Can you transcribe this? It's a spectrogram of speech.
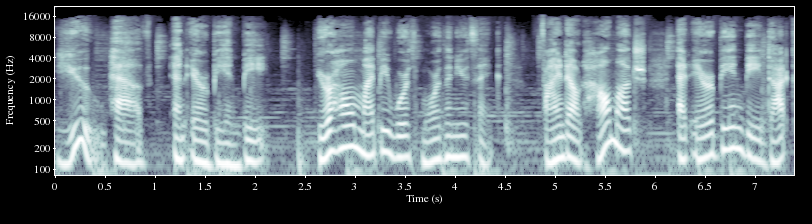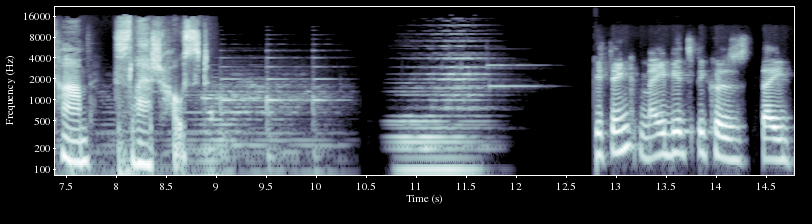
you have an Airbnb. Your home might be worth more than you think. Find out how much at airbnb.com/slash host. You think maybe it's because they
